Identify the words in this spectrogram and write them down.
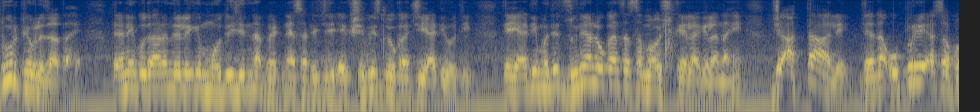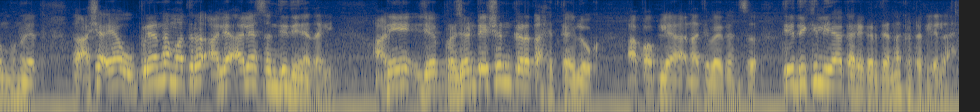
दूर ठेवलं जात आहे. त्यांनी एक उदाहरण दिले की मोदीजींना भेटण्यासाठी जी एकशे वीस लोकांची यादी होती त्या यादीमध्ये जुन्या लोकांचा समावेश केला गेला नाही जे आत्ता आले ज्यांना उपरे असं आपण म्हणूयात अशा या उपऱ्यांना मात्र आल्या आल्या संधी देण्यात आली. आणि जे प्रेझेंटेशन करत आहेत काही लोक आपापल्या नातेवाईकांचं ते देखील या कार्यकर्त्यांना खटकलेलं आहे.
